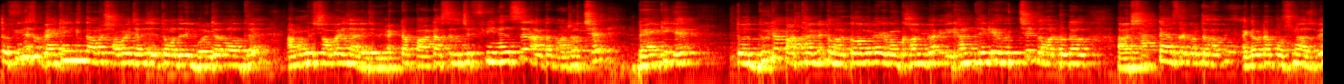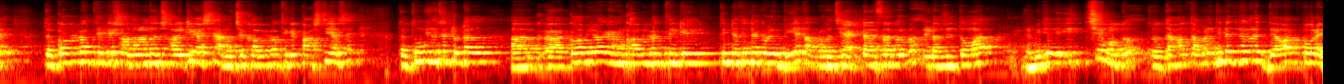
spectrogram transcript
তো ফিনান্স ব্যাংকিং কিন্তু আমরা সবাই জানি যে তোমাদের এই বইটার মধ্যে, আমরা সবাই জানি যে একটা পার্ট আছে হচ্ছে ফিনান্সের আর একটা পার্ট হচ্ছে ব্যাংকিং এর তো দুইটা পার্ট থাকবে, তোমার ক বিভাগ এবং খ বিভাগ। এখান থেকে হচ্ছে তোমার টোটাল সাতটা অ্যান্সার করতে হবে, এগারোটা প্রশ্ন আসবে। তো ক বিভাগ থেকে সাধারণত ছয়টি আসে, আর হচ্ছে খ বিভাগ থেকে পাঁচটি আসে। তো তুমি হচ্ছে টোটাল ক বিভাগ এবং খ বিভাগ থেকে তিনটা তিনটা করে দিয়ে তারপর হচ্ছে একটা অ্যান্সার করবা। এটা হচ্ছে তোমার নিজের ইচ্ছে মতো। তো তাহলে তারপরে তিনটা তিনটা করে দেওয়ার পরে,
